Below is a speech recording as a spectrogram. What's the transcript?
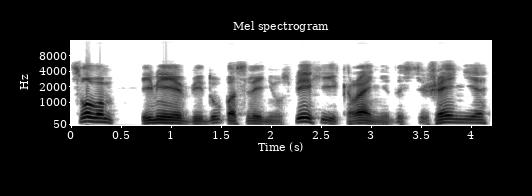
Словом, имея в виду последние успехи и крайние достижения,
